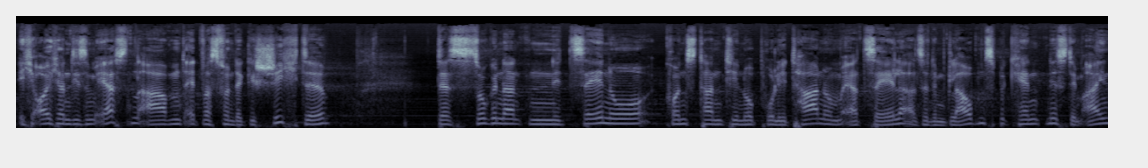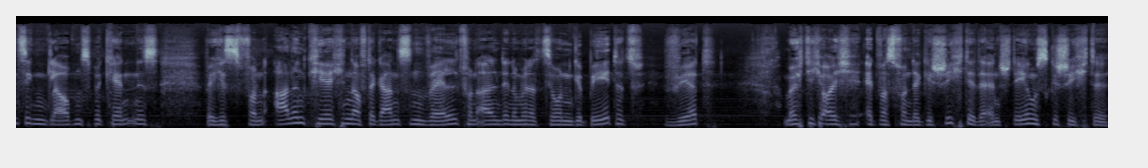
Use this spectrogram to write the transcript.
ich euch an diesem ersten Abend etwas von der Geschichte des sogenannten Niceno-Konstantinopolitanum erzähle, also dem Glaubensbekenntnis, dem einzigen Glaubensbekenntnis, welches von allen Kirchen auf der ganzen Welt, von allen Denominationen gebetet wird, möchte ich euch etwas von der Geschichte, der Entstehungsgeschichte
